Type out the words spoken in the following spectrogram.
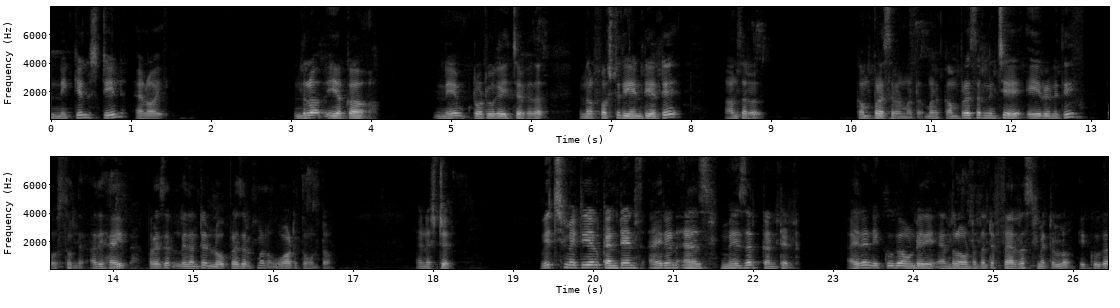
నికెల్ స్టీల్ అలాయ్ ఇందులో ఈ యొక్క నేమ్ టోటల్గా ఇచ్చారు కదా. ఇందులో ఫస్ట్ది ఏంటి అంటే ఆన్సర్ కంప్రెసర్ అనమాట మన కంప్రెసర్ నుంచే ఎయిర్ అనేది వస్తుంది. అది హై ప్రెషర్ లేదంటే లో ప్రెషర్కి మనం వాడుతూ ఉంటాం. Next which material contents iron as major content iron ఎక్కువగా ఉండేది ఎందులో ఉంటుందంటే ఫెర్రస్ మెటల్లో ఎక్కువగా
